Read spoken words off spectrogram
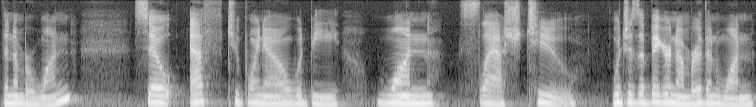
the number 1, so f 2.0 would be 1 slash 2, which is a bigger number than 1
